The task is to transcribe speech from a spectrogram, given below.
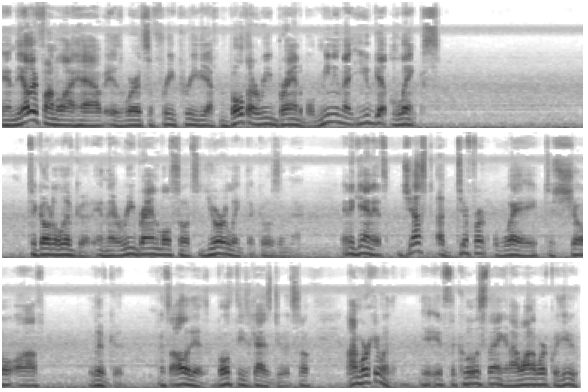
And the other funnel I have is where it's a free PDF. Both are rebrandable, meaning that you get links to go to live good and they're rebrandable so it's your link that goes in there. And again, it's just a different way to show off live good. That's all it is. Both these guys do it. So I'm working with them. It's the coolest thing, and I want to work with you.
